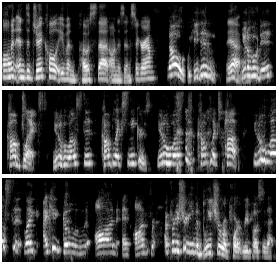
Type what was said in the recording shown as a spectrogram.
Well, I mean, and did J. Cole even post that on his Instagram? No, he didn't. Yeah. You know who did? Complex. You know who else did? Complex sneakers. You know who else did? Complex pop. You know who else did? Like I can go on and on for. I'm pretty sure even Bleacher Report reposted that.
